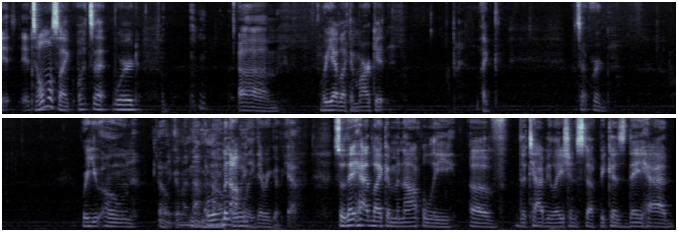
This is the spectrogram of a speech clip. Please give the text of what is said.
It, it's almost like what's that word? Um, where you have like the market, like what's that word? Where you own Oh, Like a monopoly? monopoly. There we go. Yeah. So they had like a monopoly of the tabulation stuff because they had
